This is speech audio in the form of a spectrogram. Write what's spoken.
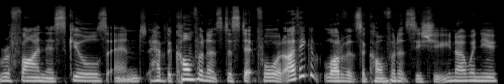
refine their skills and have the confidence to step forward. I think a lot of it's a confidence issue. You know, when you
